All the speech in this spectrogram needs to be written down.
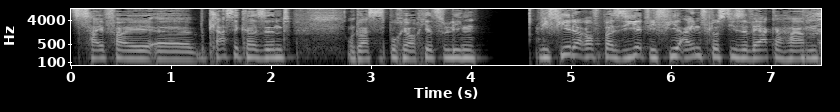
Sci-Fi-Klassiker sind. Und du hast das Buch ja auch hier zu liegen. Wie viel darauf basiert, wie viel Einfluss diese Werke haben.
